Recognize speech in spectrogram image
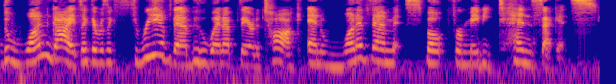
the one guy, it's like there was like three of them who went up there to talk, and one of them spoke for maybe 10 seconds.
